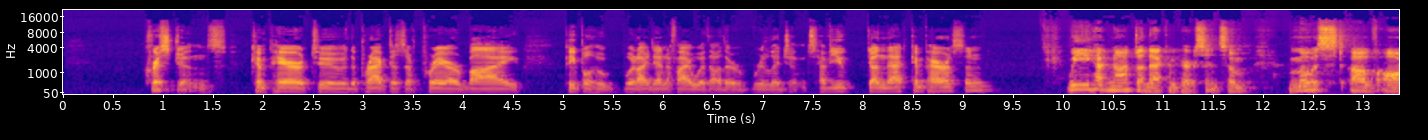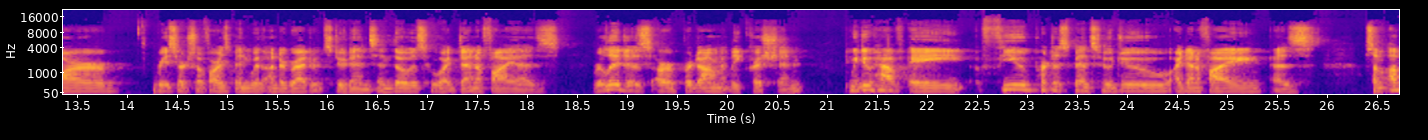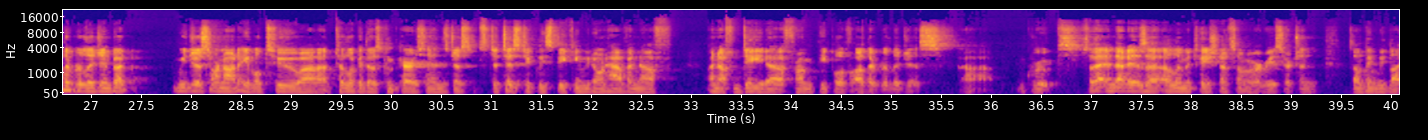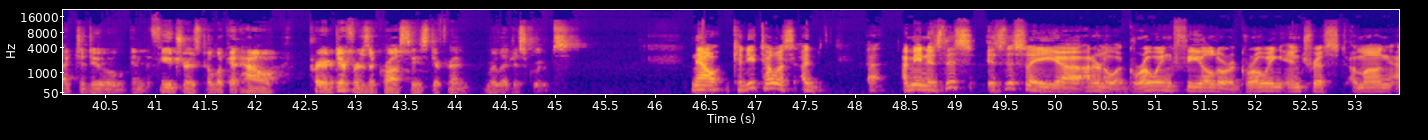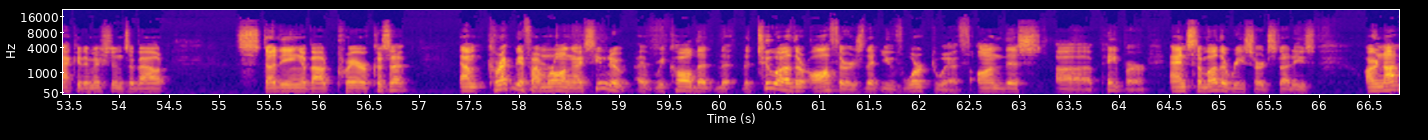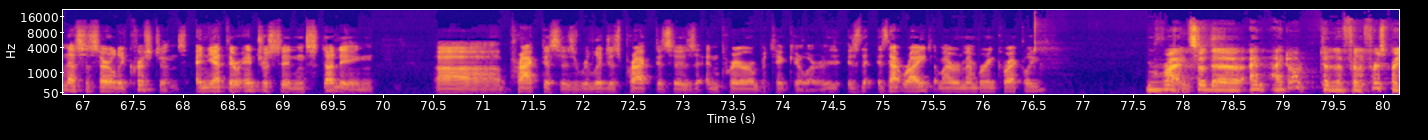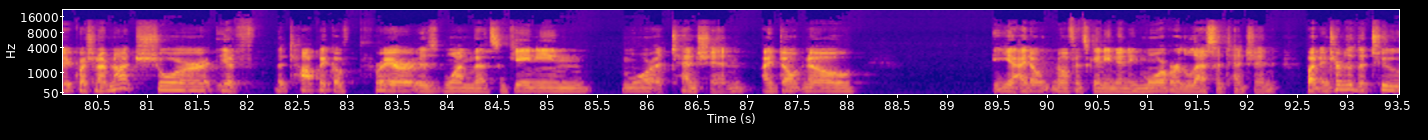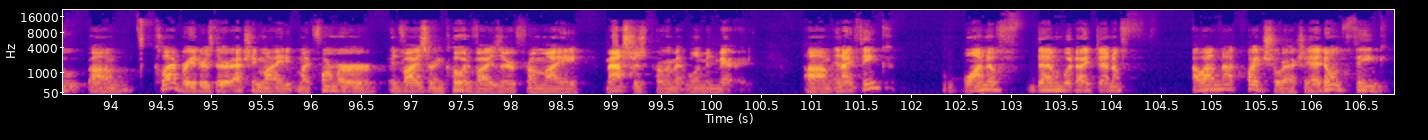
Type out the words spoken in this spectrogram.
Christians compare to the practice of prayer by people who would identify with other religions? Have you done that comparison? We have not done that comparison. So most of our research so far has been with undergraduate students, and those who identify as religious are predominantly Christian. We do have a few participants who do identify as some other religion, but we just are not able to uh, to look at those comparisons. Just statistically speaking, we don't have enough enough data from people of other religious uh, groups. So that and that is a, a limitation of some of our research, and something we'd like to do in the future is to look at how prayer differs across these different religious groups. Now, can you tell us? Uh, uh, I mean, is this is this a uh, I don't know a growing field or a growing interest among academicians about studying about prayer? Because uh, um, correct me if I'm wrong. I seem to recall that the, the two other authors that you've worked with on this uh, paper and some other research studies are not necessarily Christians, and yet they're interested in studying uh, practices, religious practices, and prayer in particular. Is that, is that right? Am I remembering correctly? Right. So the I, I don't to the for the first part of your question, I'm not sure if the topic of prayer is one that's gaining more attention. I don't know. Yeah, I don't know if it's gaining any more or less attention. But in terms of the two um, collaborators, they're actually my my former advisor and co-advisor from my master's program at William and Mary. Um, and I think one of them would identify, oh, I'm not quite sure actually. I don't think,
